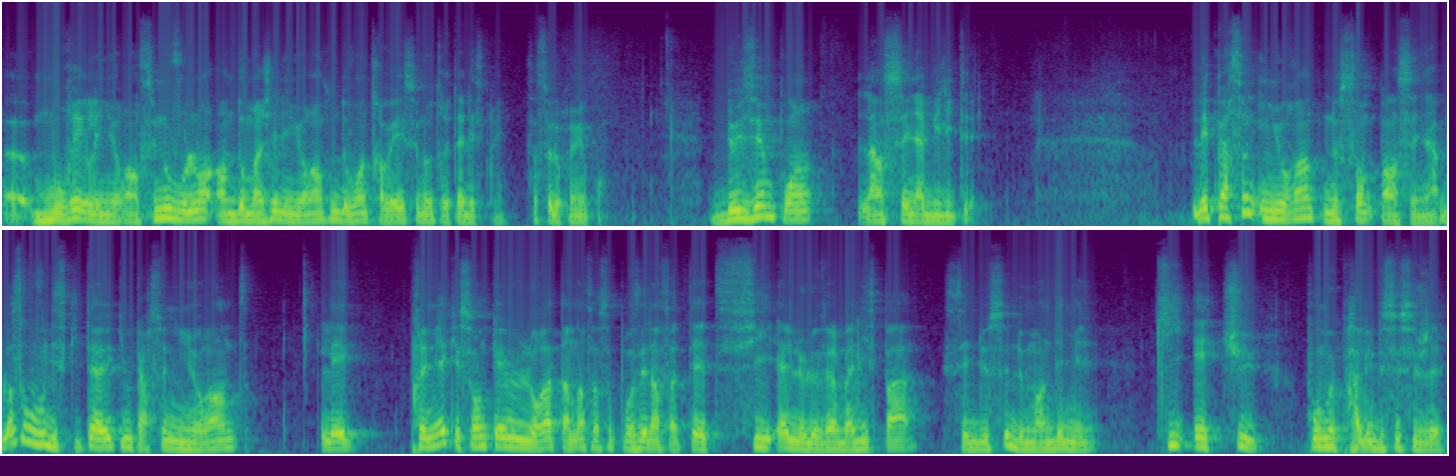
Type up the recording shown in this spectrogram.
euh, mourir l'ignorance. Si nous voulons endommager l'ignorance, nous devons travailler sur notre état d'esprit. Ça, c'est le premier point. Deuxième point, l'enseignabilité. Les personnes ignorantes ne sont pas enseignables. Lorsque vous discutez avec une personne ignorante, les premières questions qu'elle aura tendance à se poser dans sa tête, si elle ne le verbalise pas, c'est de se demander, mais qui es-tu pour me parler de ce sujet?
